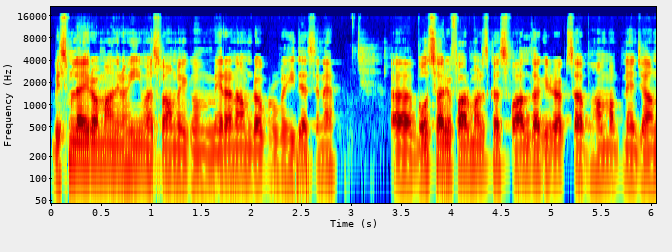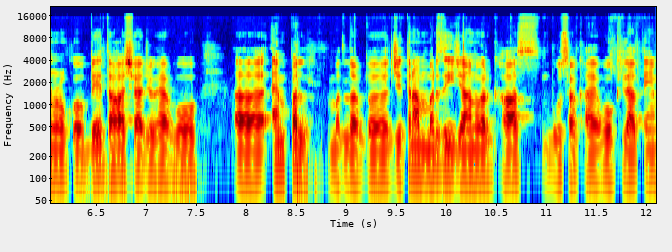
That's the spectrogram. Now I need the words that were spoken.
بسم اللہ الرحمن الرحیم، السلام علیکم۔ میرا نام ڈاکٹر وحید حسن ہے۔ بہت سارے فارمرز کا سوال تھا کہ ڈاکٹر صاحب، ہم اپنے جانوروں کو بے تحاشا جو ہے وہ ایمپل مطلب جتنا مرضی جانور گھاس بھوسا کھائے وہ کھلاتے ہیں۔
